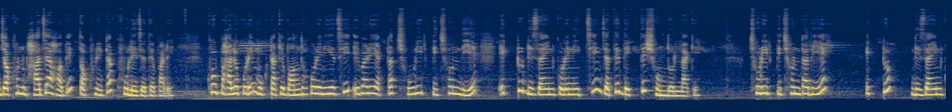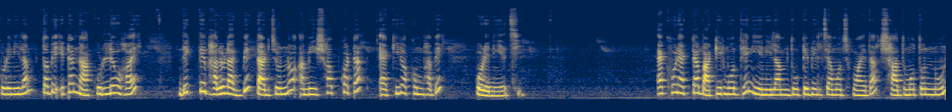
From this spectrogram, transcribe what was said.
যখন ভাজা হবে, তখন এটা খুলে যেতে পারে। খুব ভালো করে মুখটাকে বন্ধ করে নিয়েছি। এবারে একটা ছুরির পিছন দিয়ে একটু ডিজাইন করে নিচ্ছি যাতে দেখতে সুন্দর লাগে। ছুরির পিছনটা দিয়ে একটু ডিজাইন করে নিলাম। তবে এটা না করলেও হয়। দেখতে ভালো লাগবে, তার জন্য আমি সব কটা একই রকমভাবে করে নিয়েছি। এখন একটা বাটির মধ্যে নিয়ে নিলাম দু টেবিল চামচ ময়দা, স্বাদ মতন নুন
